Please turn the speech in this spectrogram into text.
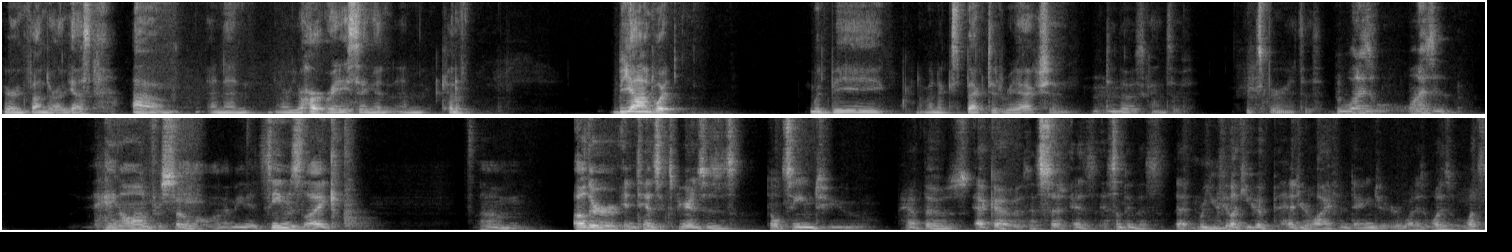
hearing thunder, I guess. Um, and then you know, your heart racing and, and kind of beyond what would be of an expected reaction mm-hmm. to those kinds of experiences. But why does it, why does it hang on for so long? I mean, it seems like um, other intense experiences don't seem to have those echoes as, such, as, as something that's that where you mm-hmm. feel like you have had your life in danger. What is what is what's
